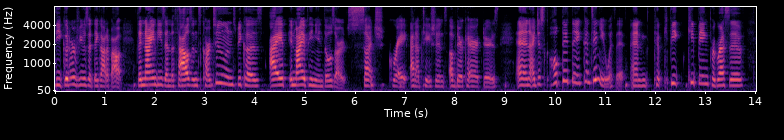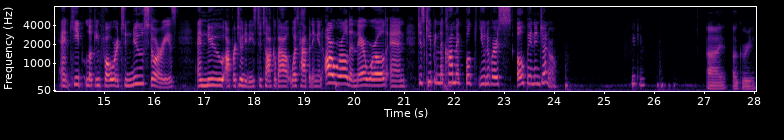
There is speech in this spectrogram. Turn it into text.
the good reviews that they got about the 90s and the thousands cartoons because i in my opinion those are such great adaptations of their characters and i just hope that they continue with it and keep, keep being progressive and keep looking forward to new stories and new opportunities to talk about what's happening in our world and their world and just keeping the comic book universe open in general. Your turn. I agree.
